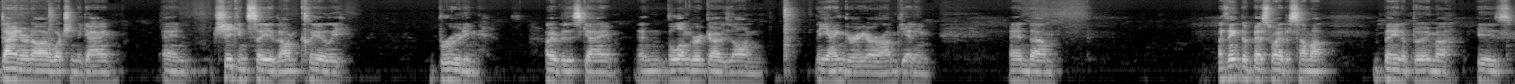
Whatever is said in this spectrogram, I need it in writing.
Dana and I are watching the game, and she can see that I'm clearly brooding over this game. And the longer it goes on, the angrier I'm getting. And um, I think the best way to sum up being a boomer is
